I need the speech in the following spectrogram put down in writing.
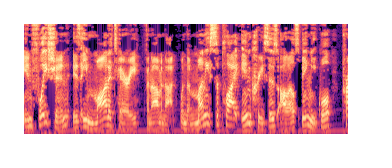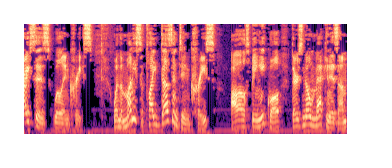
inflation is a monetary phenomenon. When the money supply increases, all else being equal, prices will increase. When the money supply doesn't increase, all else being equal, there's no mechanism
